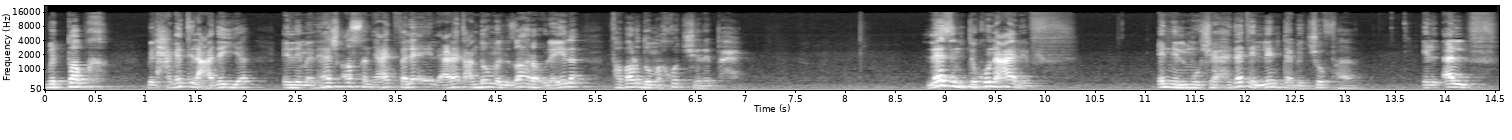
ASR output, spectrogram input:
بالطبخ بالحاجات العادية اللي ملهاش أصلا اعلانات فلاقي الاعلانات عندهم اللي ظاهرة قليلة فبرضه ما اخدش ربح. لازم تكون عارف إن المشاهدات اللي أنت بتشوفها الألف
